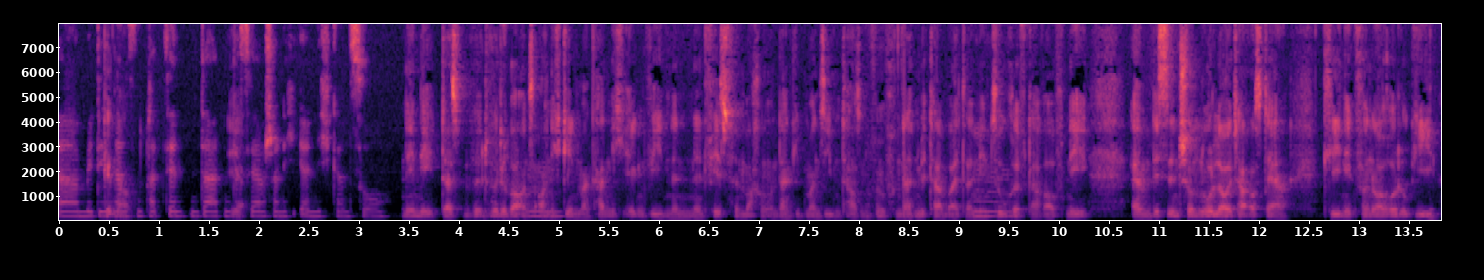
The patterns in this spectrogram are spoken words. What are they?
äh, mit den Genau. ganzen Patientendaten. Das Ja. wäre wahrscheinlich eher nicht ganz so. Nee, nee, das wür- würde bei uns auch Mhm. nicht gehen. Man kann nicht irgendwie einen, einen Facefilm machen und dann gibt man 7500 Mitarbeitern den Mhm. Zugriff darauf. Nee, ähm, das sind schon nur Leute aus der Klinik für Neurologie.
